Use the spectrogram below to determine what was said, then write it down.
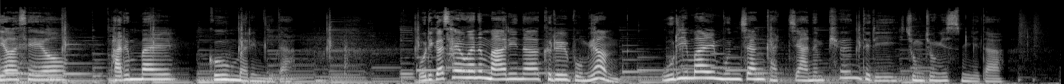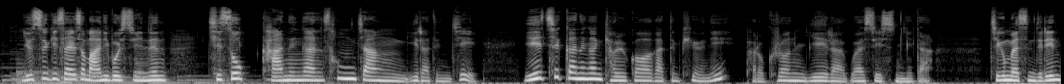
안녕하세요. 바른말, 고운말입니다. 우리가 사용하는 말이나 글을 보면 우리말 문장 같지 않은 표현들이 종종 있습니다. 뉴스 기사에서 많이 볼 수 있는 지속 가능한 성장이라든지 예측 가능한 결과와 같은 표현이 바로 그런 예라고 할 수 있습니다. 지금 말씀드린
